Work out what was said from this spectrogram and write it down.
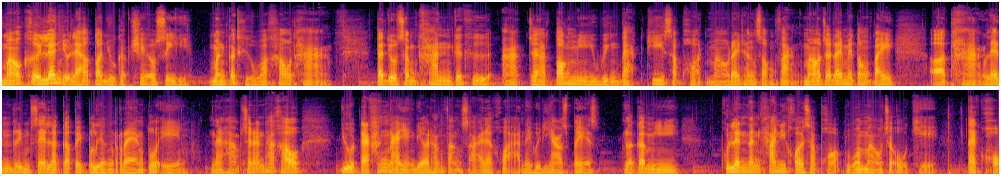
เมาส์เคยเล่นอยู่แล้วตอนอยู่กับเชลซีมันก็ถือว่าเข้าทาง แต่จุดสำคัญก็คืออาจจะต้องมีวิงแบ็กที่ซัพพอร์ตเมาส์ได้ทั้งสองฝั่ง เมาส์จะได้ไม่ต้องไปถ่างเล่นริมเส้น แล้วก็ไปเปลืองแรงตัวเองนะครับฉะนั้นถ้าเขาอยู่แต่ข้างในอย่างเดียวทั้งฝั่งซ้ายและขวาในพื้นที่ half space แล้วก็มีผู้เล่นด้านข้างที่คอยซัพพอร์ตผมว่าเมาส์จะโอเค แต่ขอ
